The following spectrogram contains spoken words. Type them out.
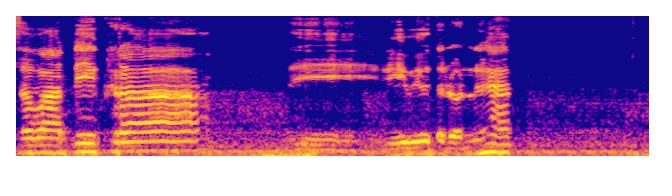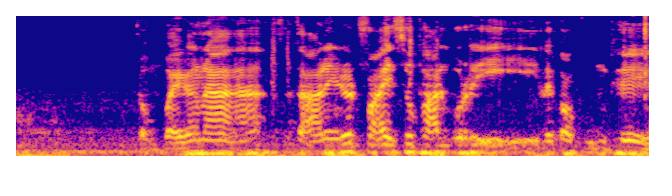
สวัสดีครับนี่รีวิวถนนนะครับ ตรงไปข้างหน้าฮะสถานีรถไฟสุพรรณบุรี แล้วก็กรุงเทพ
